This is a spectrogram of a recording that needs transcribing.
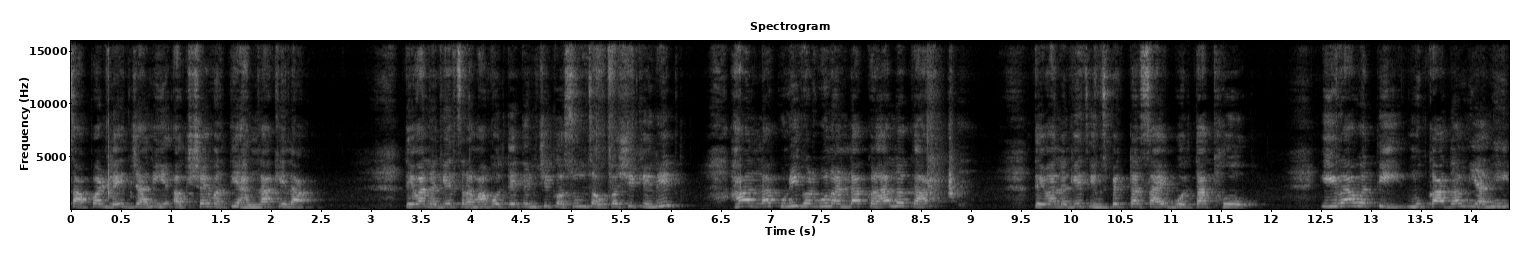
सापडले ज्यांनी अक्षयवरती हल्ला केला. तेव्हा लगेच रमा बोलते त्यांची कसून चौकशी केली हा हल्ला कुणी घडवून आणला कळालं का? तेव्हा लगेच इन्स्पेक्टर साहेब बोलतात हो इरावती मुकादम यांनी.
